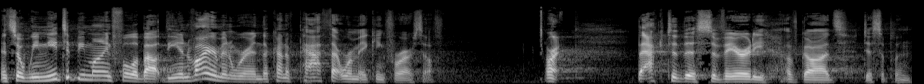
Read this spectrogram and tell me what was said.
And so we need to be mindful about the environment we're in, the kind of path that we're making for ourselves. All right back to the severity of God's discipline.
